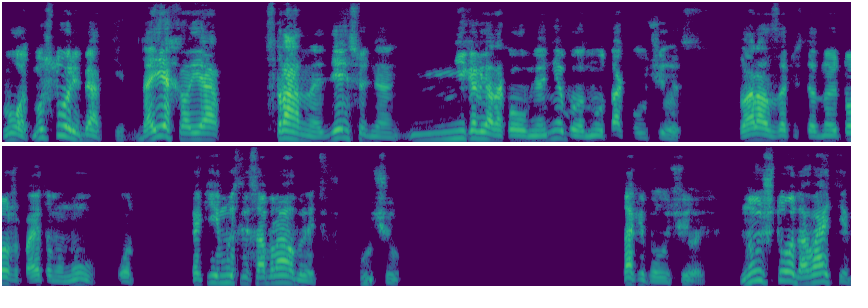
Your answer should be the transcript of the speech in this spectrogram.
Вот, ну что, ребятки, доехал я. Странный день сегодня. Никогда такого у меня не было, но так получилось два раза записать одно и то же, поэтому, ну, вот, какие мысли собрал, блядь, в кучу, так и получилось. Ну и что, давайте,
